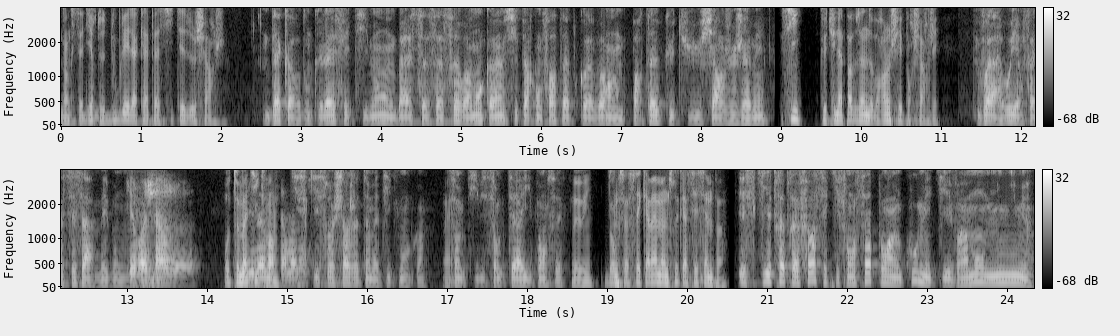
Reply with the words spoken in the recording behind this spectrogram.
Donc, c'est-à-dire de doubler la capacité de charge. D'accord, donc là effectivement, bah, ça, ça serait vraiment quand même super confortable, quoi, avoir un portable que tu charges jamais. Si, que tu n'as pas besoin de brancher pour charger. Voilà, oui, enfin c'est ça, mais bon. Qui recharge euh, automatiquement. Qui, se recharge automatiquement, quoi. Sans que tu aies à y penser. Oui, oui. Donc ça serait quand même un truc assez sympa. Et ce qui est très très fort, c'est qu'ils font ça pour un coût, mais qui est vraiment minime.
